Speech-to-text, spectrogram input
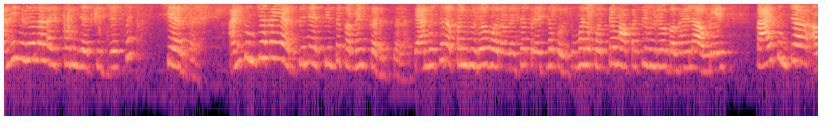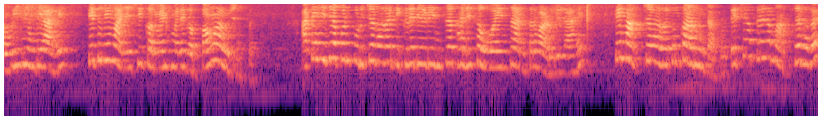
आणि व्हिडिओला लाईक करून जास्तीत जास्त शेअर करा. आणि तुमच्या काही अडचणी असतील तर कमेंट करत चला. त्यानुसार आपण व्हिडिओ बनवण्याचा प्रयत्न करू. तुम्हाला कोणत्या मापाचे व्हिडिओ बघायला आवडेल काय तुमच्या आवडीनिवडी आहे ते तुम्ही माझ्याशी कमेंटमध्ये गप्पा मारू शकता. आता हे जे आपण पुढच्या भागात इकडे दीड इंच खाली सव्वा इंच अंतर वाढवलेलं आहे ते मागच्या भागातून काढून टाकू. त्याची आपल्याला मागच्या भागात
